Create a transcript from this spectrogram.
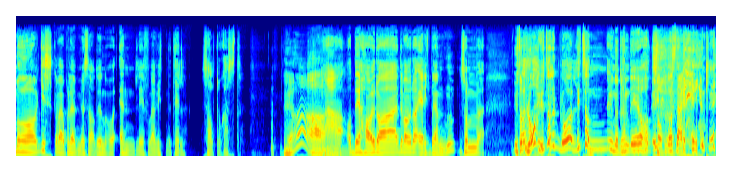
magisk å være på Løvemyr stadion og endelig få være vitne til saltokast. Ja. Ja, og det, da, det var jo da Erik Brenden som Ut av det blå! Ut av det blå! Litt sånn unødvendig å ha saltokast der, egentlig.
